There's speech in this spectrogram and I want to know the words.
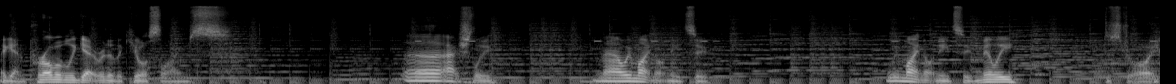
Again, probably get rid of the cure slimes. Uh, actually. No, we might not need to. We might not need to. Milly, destroy.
